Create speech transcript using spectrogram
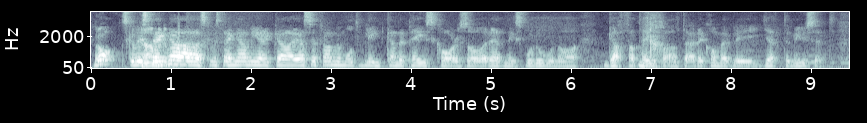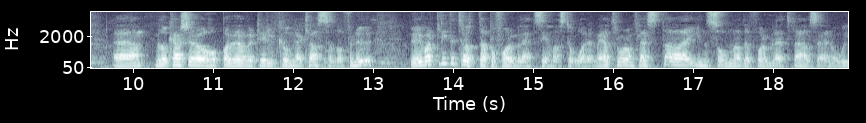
Bra, ska vi, stänga, ska vi stänga Amerika? Jag ser fram emot blinkande pace cars och räddningsfordon och gaffatejp och allt det här. Det kommer bli jättemysigt. Eh, Men då kanske hoppar vi över till kungaklassen då. För nu, vi har ju varit lite trötta på Formel 1 senaste åren. Men jag tror de flesta insomnade Formel 1-fans är nog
